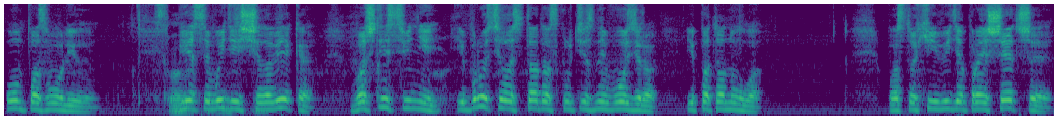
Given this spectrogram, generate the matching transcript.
Он позволил им. Слава бесы, выйдя из человека, вошли свиней, и бросилось стадо с крутизны в озеро, и потонуло. Пастухи, видя происшедшее,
